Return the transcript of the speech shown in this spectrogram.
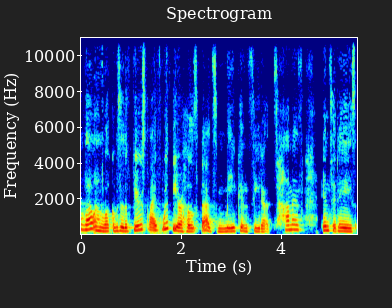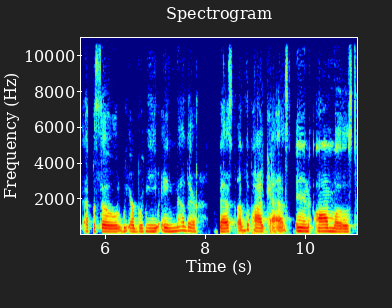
Hello and welcome to the Fierce Life with your host. That's me, Concita Thomas. In today's episode, we are bringing you another best of the podcast in almost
